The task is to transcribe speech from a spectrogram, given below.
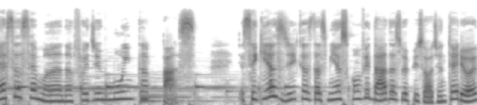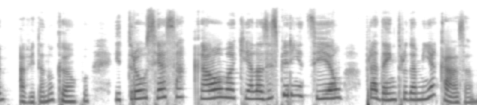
Essa semana foi de muita paz. Eu segui as dicas das minhas convidadas do episódio anterior, A Vida no Campo, e trouxe essa calma que elas experienciam para dentro da minha casa.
